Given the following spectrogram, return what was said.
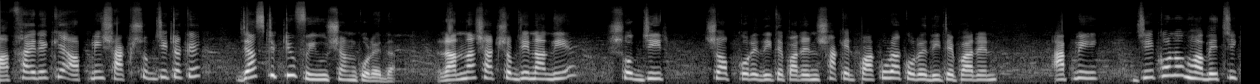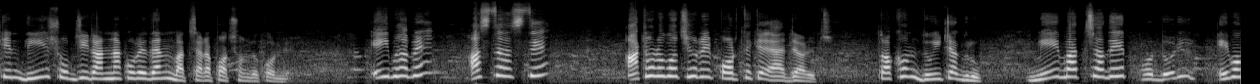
মাথায় রেখে আপনি শাকসবজিটাকে জাস্ট একটু ফিউশন করে দেন। রান্না শাকসবজি না দিয়ে সবজির চপ করে দিতে পারেন, শাকের পাকুড়া করে দিতে পারেন আপনি যে কোনোভাবে চিকেন দিয়ে সবজি রান্না করে দেন বাচ্চারা পছন্দ করবে এইভাবে আস্তে আস্তে আঠারো বছরের পর থেকে অ্যাডাল্ট তখন দুইটা গ্রুপ মেয়ে বাচ্চাদের দড়ি এবং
